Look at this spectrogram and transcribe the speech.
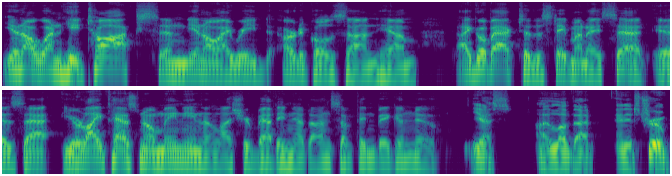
you know, when he talks and, you know, I read articles on him, I go back to the statement I said is that your life has no meaning unless you're betting it on something big and new. Yes, I love that. And it's true.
